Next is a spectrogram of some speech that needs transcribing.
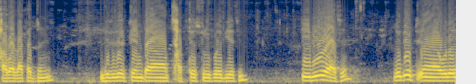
খাবার রাখার জন্য। ধীরে ধীরে ট্রেনটা ছাড়তেও শুরু করে দিয়েছে। টিভিও আছে। যদিও ওদের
